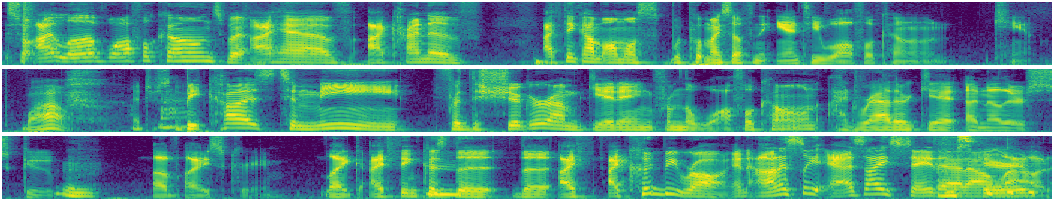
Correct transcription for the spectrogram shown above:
so I love waffle cones, but I have I kind of I think I'm almost would put myself in the anti waffle cone camp Wow. Interesting. because to me for the sugar I'm getting from the waffle cone, I'd rather get another scoop Mm. of ice cream. Like I think because mm. the the I I could be wrong, and honestly, as I say that out loud,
